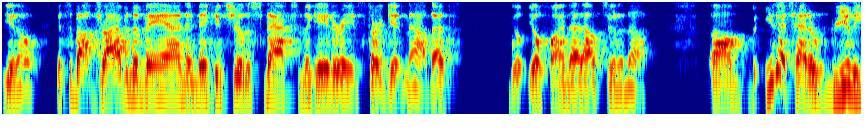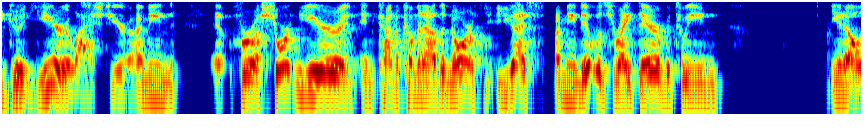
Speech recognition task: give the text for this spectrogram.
You know, it's about driving the van and making sure the snacks and the Gatorade start getting out. That's You'll, you'll find that out soon enough. Um, but you guys had a really good year last year. I mean, eh, for a shortened year and, and kind of coming out of the north, you guys, I mean, it was right there between, you know,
